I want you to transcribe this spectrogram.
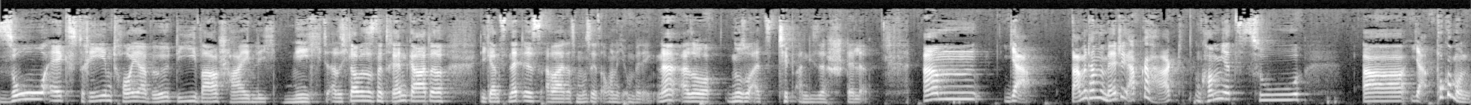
So extrem teuer wird die wahrscheinlich nicht. Also ich glaube, es ist eine Trendkarte die ganz nett ist, aber das muss jetzt auch nicht unbedingt. Ne? Also nur so als Tipp an dieser Stelle. Ähm, ja, damit haben wir Magic abgehakt und kommen jetzt zu Äh, ja, Pokémon.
